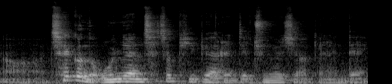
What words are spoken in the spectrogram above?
어, 최근 5년 최저 PBR을 이제 중요시 여기는데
